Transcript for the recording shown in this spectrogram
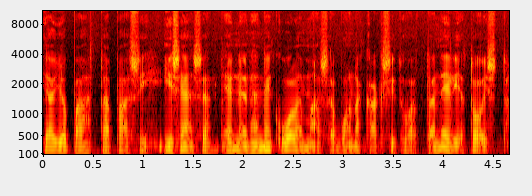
ja jopa tapasi isänsä ennen hänen kuolemaansa vuonna 2014.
